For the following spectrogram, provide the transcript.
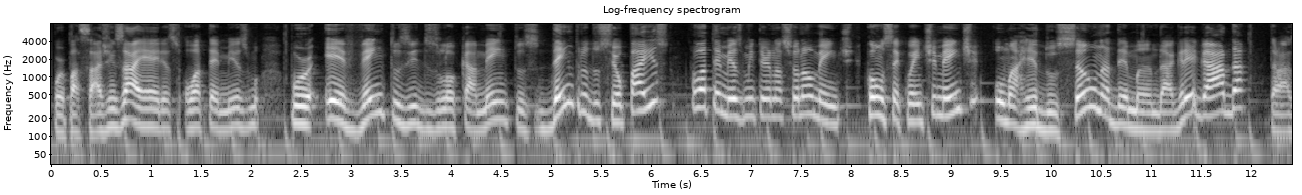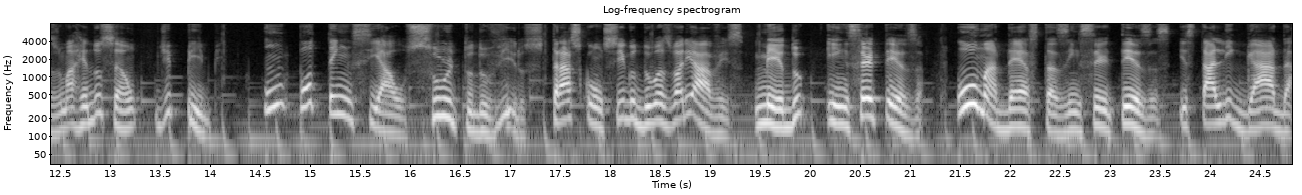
por passagens aéreas ou até mesmo por eventos e deslocamentos dentro do seu país ou até mesmo internacionalmente. Consequentemente, uma redução na demanda agregada traz uma redução de PIB. Um potencial surto do vírus traz consigo duas variáveis, medo e incerteza. Uma destas incertezas está ligada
